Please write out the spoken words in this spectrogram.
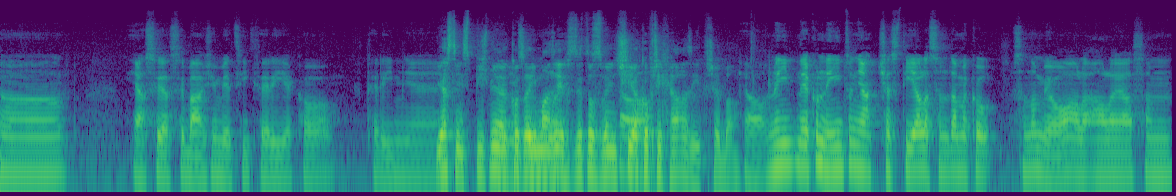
uh, já si asi vážím věcí, které jako který mě... Jasně, spíš mě jako zajímá, jestli to zvenčí jo. jako přichází třeba. Jo, není, jako není to nějak častý, ale jsem tam jako, jsem tam jo, ale, ale já jsem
